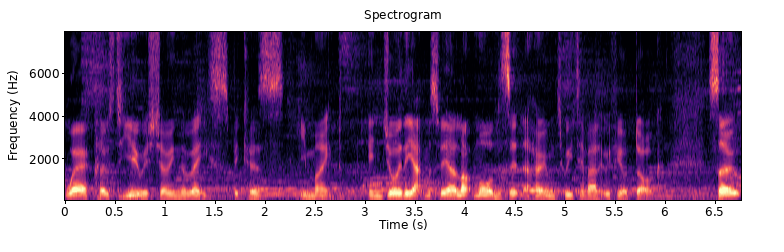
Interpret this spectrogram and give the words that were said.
where close to you is showing the race because you might enjoy the atmosphere a lot more than sitting at home tweeting about it with your dog. So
